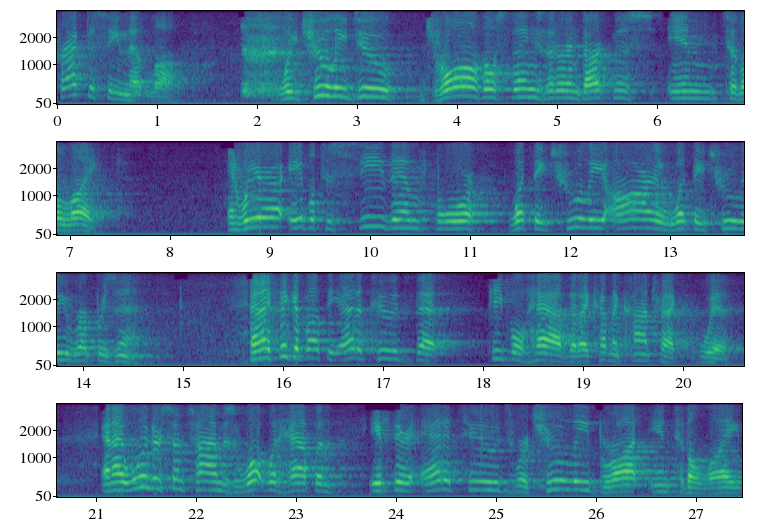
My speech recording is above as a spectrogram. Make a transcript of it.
practicing that love, we truly do draw those things that are in darkness into the light. And we are able to see them for what they truly are and what they truly represent. And I think about the attitudes that people have that I come in contact with. And I wonder sometimes what would happen if their attitudes were truly brought into the light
